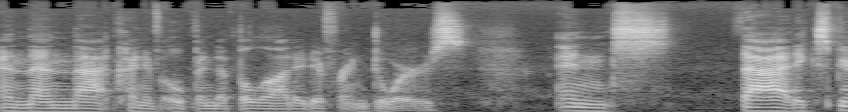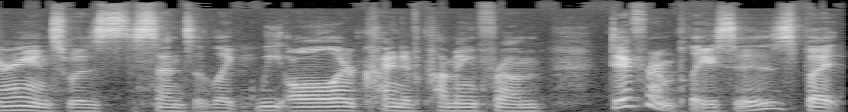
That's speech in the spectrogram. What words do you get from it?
and then that kind of opened up a lot of different doors and that experience was the sense of like we all are kind of coming from different places but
